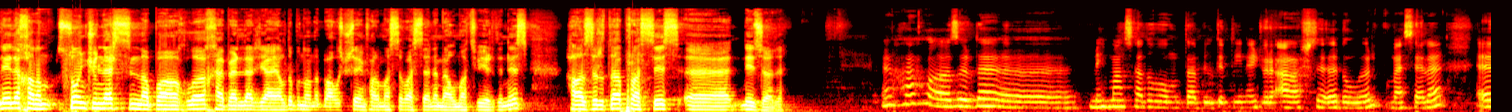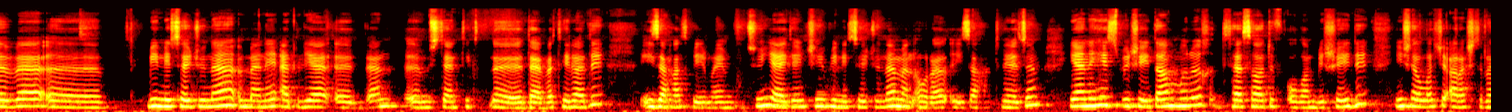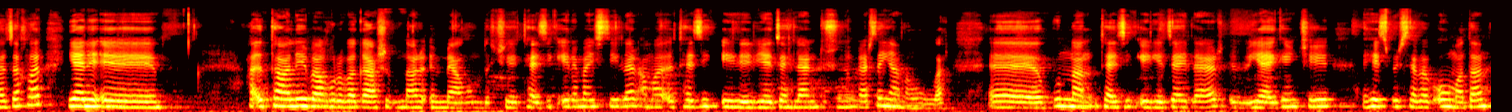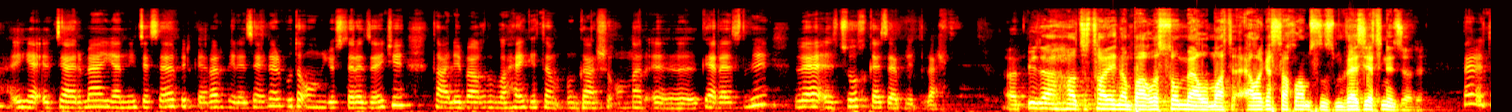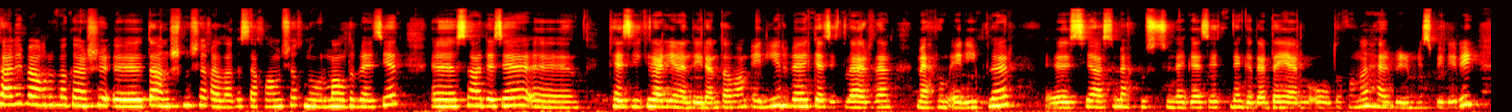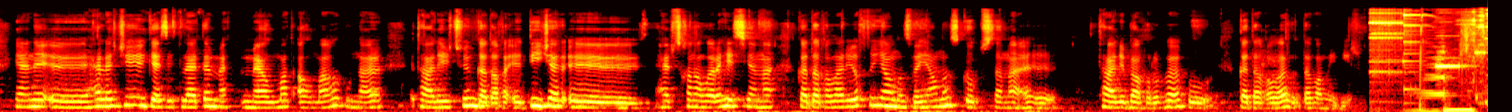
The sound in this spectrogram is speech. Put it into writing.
Leyla xanım, son günlər sizinlə bağlı xəbərlər yayıldı. Bununla bağlı kütlə informasiya vasitələrində məlumat verdiniz. Hazırda proses ə, necədir? Hal-hazırda e, Mehman Sadıqovun da bildirdiyinə görə araşdırılır bu məsələ e, və e, bir neçə günə məni ədliyyədən e, müstəntiq e, dəvət elədi izahat verməyim üçün. Yəqin ki, bir neçə günə mən ora izahat verəcəm. Yəni heç bir şey danmırıq, təsadüf olan bir şeydir. İnşallah ki, araşdıracaqlar. Yəni e, Talib Bağırova qarşı bunlar e, məlumdur ki, təzyiq eləmək istəyirlər, amma təzyiq eləyəcəklərini düşünürlərsə yanılırlar. E, bununla təzyiq eləyəcəklər, e, yəqin ki, heç bir səbəb olmadan ya cərimə ya necəsə bir qərar verəcəklər. Bu da onu göstərəcək ki, Talib Bağırova həqiqətən qarşı onlar qərəzli və çox qəzəblidirlər. Bir də Hacı Talih ilə bağlı son məlumat əlaqə saxlamısınızmı? Vəziyyəti necədir? Bəli, Talib Bağırova qarşı e, danışmışıq, əlaqə saxlamışıq. Normaldır vəziyyət. E, sadəcə e, təzyiqlər yenə deyirəm davam eləyir və qəzetlərdən məhrum eləyiblər. E, siyasi məhbus üçün də qəzet nə qədər dəyərli olduğunu hər birimiz bilirik. Yəni e, hələ ki qəzetlərdən məlumat almağı bunları talih üçün qadağa e, digər e, həbsxanalara heç yana qadağalar yoxdur. Yalnız və yalnız Qobustana e, Talib Bağırova bu qadağalar davam edir. Yeah.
